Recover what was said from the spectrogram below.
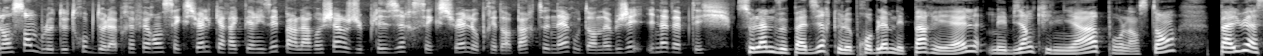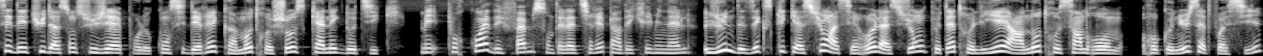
L'ensemble de troubles de la préférence sexuelle caractérisés par la recherche du plaisir sexuel auprès d'un partenaire ou d'un objet inadapté. Cela ne veut pas dire que le problème n'est pas réel, mais bien qu'il n'y a, pour l'instant, pas eu assez d'études à son sujet pour le considérer comme autre chose qu'anecdotique. Mais pourquoi des femmes sont-elles attirées par des criminels? L'une des explications à ces relations peut être liée à un autre syndrome, reconnu cette fois-ci,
